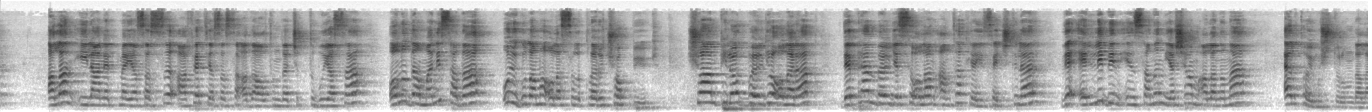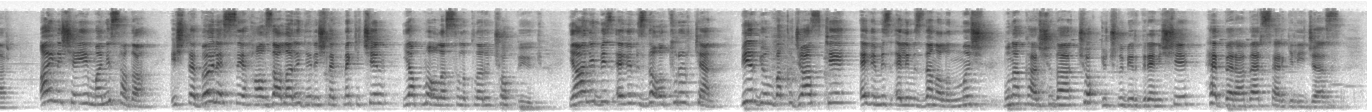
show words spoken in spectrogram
alan ilan etme yasası, afet yasası adı altında çıktı bu yasa. Onu da Manisa'da uygulama olasılıkları çok büyük. Şu an pilot bölge olarak deprem bölgesi olan Antakya'yı seçtiler ve 50 bin insanın yaşam alanına el koymuş durumdalar. Aynı şeyi Manisa'da işte böylesi havzaları genişletmek için yapma olasılıkları çok büyük. Yani biz evimizde otururken bir gün bakacağız ki evimiz elimizden alınmış. Buna karşı da çok güçlü bir direnişi hep beraber sergileyeceğiz.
